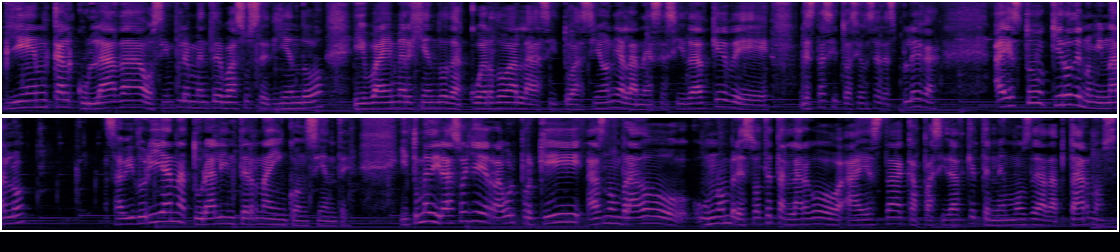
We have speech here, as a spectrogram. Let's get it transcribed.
bien calculada o simplemente va sucediendo y va emergiendo de acuerdo a la situación y a la necesidad que de esta situación se despliega. A esto quiero denominarlo Sabiduría natural interna inconsciente. Y tú me dirás, oye Raúl, ¿por qué has nombrado un nombrezote tan largo a esta capacidad que tenemos de adaptarnos?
